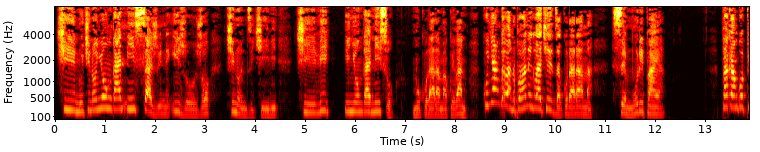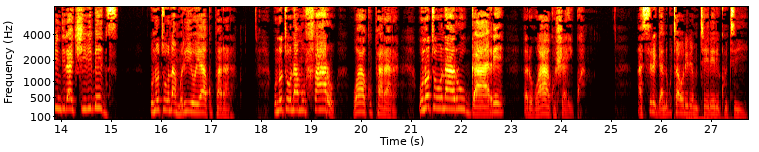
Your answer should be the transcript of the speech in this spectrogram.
chinhu chinonyonganisa zvinhu izvozvo chinonzi chivi. Chivi inyonganiso mukurarama kwevanhu. Kunyange vanhu pavanenge vachiedza kurarama semhuri paya. Pakangopindira chivi bedzi unotoona mhuri iyoyo yaakuparara. Unotoona mufaro waakuparara. Unotoona rugare rwaakushayikwa asi rega ndikutaurire muteereri kuti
